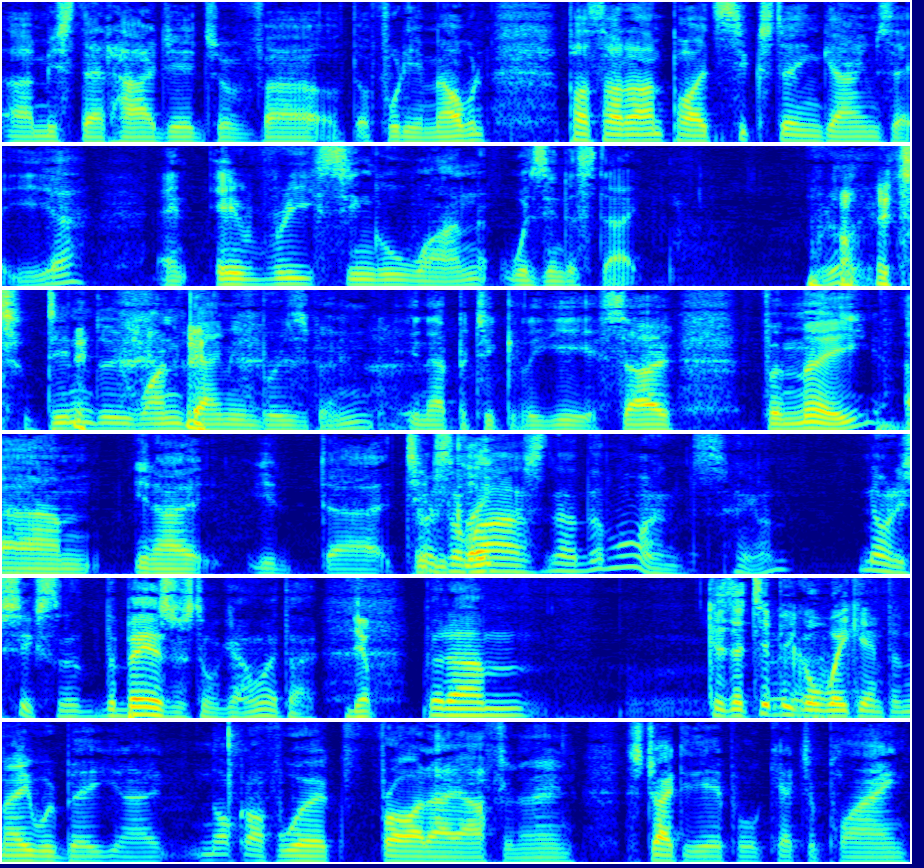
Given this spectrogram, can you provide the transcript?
uh, missed that hard edge of, uh, of the footy in Melbourne. Plus, I'd umpired 16 games that year, and every single one was interstate. Really? Right. didn't do one game in Brisbane in that particular year. So for me, um, you know, you'd uh, It was the last. No, the Lions. Hang on. 96. The, the Bears were still going, weren't they? Yep. But um, because a typical weekend for me would be you know knock off work Friday afternoon, straight to the airport, catch a plane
